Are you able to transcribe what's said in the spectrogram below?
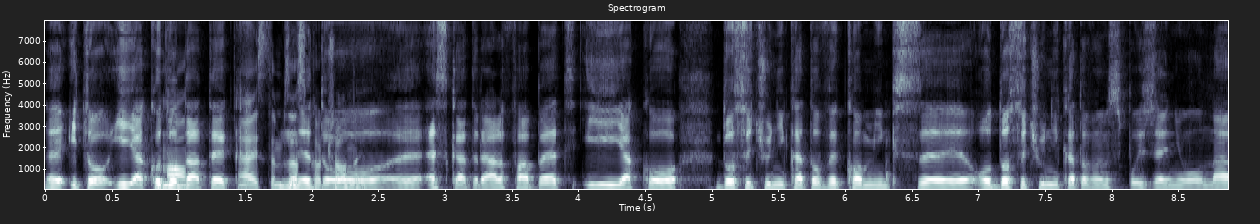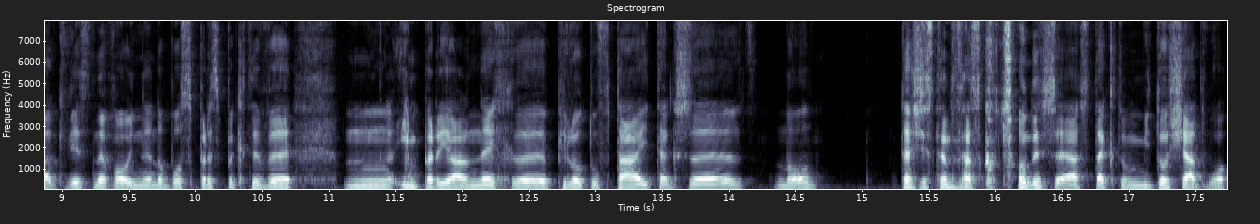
e, i to i jako No, dodatek ja do e, Eskadry Alphabet i jako dosyć unikatowy komiks e, o dosyć unikatowym spojrzeniu na Gwiezdne Wojny, no bo z perspektywy mm, imperialnych e, pilotów TIE, także no też jestem zaskoczony, że aż tak to mi to siadło,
